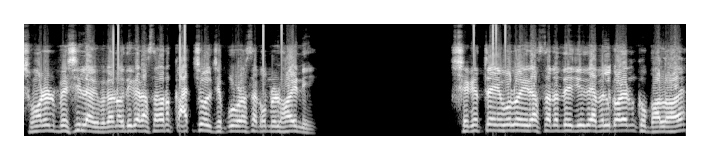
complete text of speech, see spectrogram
সময়টা বেশি লাগবে, কারণ ওদিকে রাস্তা কাজ চলছে, পুরো রাস্তা কমপ্লিট হয়নি। সেক্ষেত্রে আমি বলব এই রাস্তাটা দিয়ে যদি অ্যাভেল করেন, খুব ভালো হয়।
